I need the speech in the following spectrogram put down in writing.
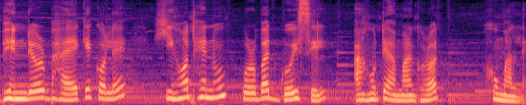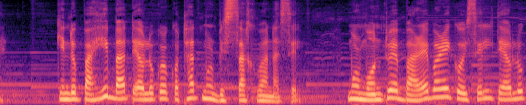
ভিনদেউৰ ভায়েকে ক'লে সিহঁত হেনো ক'ৰবাত গৈছিল আহোঁতে আমাৰ ঘৰত সোমালে। কিন্তু পাহিবা তেওঁলোকৰ কথাত মোৰ বিশ্বাস হোৱা নাছিল। মোৰ মনটোৱে বাৰে বাৰে কৈছিল তেওঁলোক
